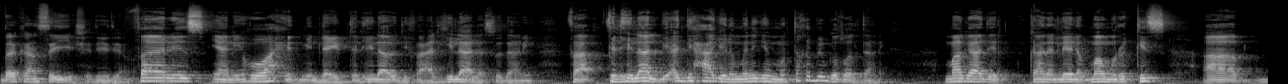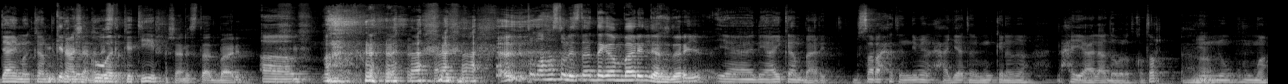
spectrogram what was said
ده كان سيء شديد يعني. فارس يعني هو واحد من لعيبة الهلال ودفاع الهلال السوداني. ففي الهلال بيأدي حاجة لما نيجي المنتخب بيبقى زول تاني. ما قادر كان الليلة ما مركز. آه دائما كان يمكن بيبقى عشان كور كتير. عشان استاد بارد آه. أنتوا لاحظتوا الاستاد ده كان بارد لهذه الدرجه يعني هاي كان بارد بصراحة دي من الحاجات اللي ممكن أنا نحيي على دولة قطر لأنه هم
